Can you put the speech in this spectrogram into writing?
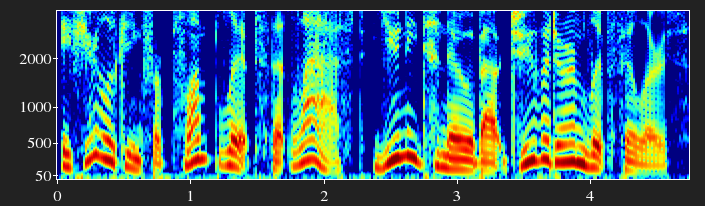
If you're looking for plump lips that last, you need to know about Juvederm lip fillers.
